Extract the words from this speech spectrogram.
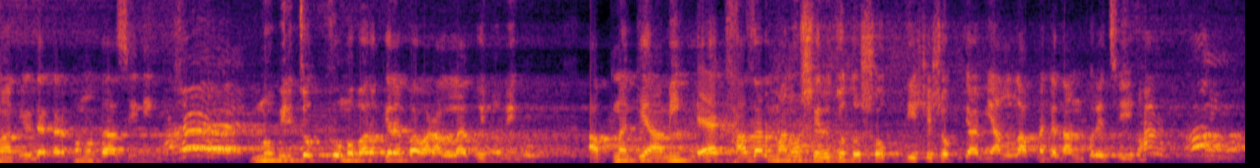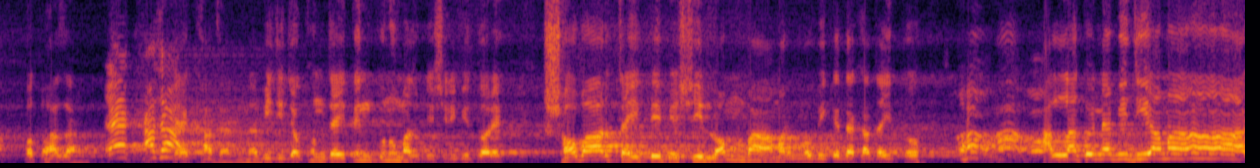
মাহফিল দেখার ক্ষমতা আসেনি। নবীর চক্ষু মোবারকের পাওয়ার আল্লাহ কই নবী গো? আপনাকে আমি এক হাজার মানুষের যত শক্তি সে শক্তি আমি আল্লাহ আপনাকে দান করেছি। কত হাজার? এক হাজার। এক হাজার। নবীজি যখন যাইতেন কোনো মাজলিসের ভিতরে সবার চাইতে বেশি লম্বা আমার নবীকে দেখা যাইত। আল্লাহ কই নবীজি আমার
